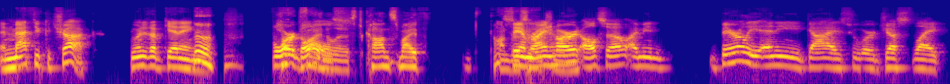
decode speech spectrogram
and Matthew Tkachuk, who ended up getting four Hart goals. Finalist, Conn Smythe Sam Reinhart also. I mean, barely any guys who are just like,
